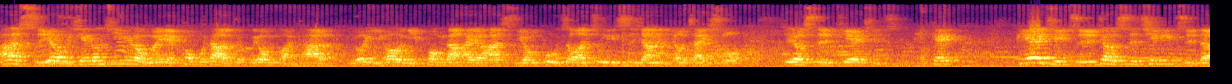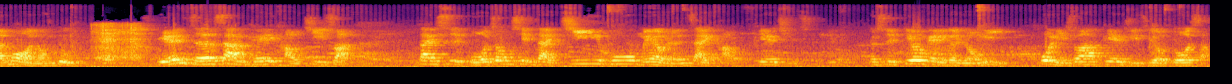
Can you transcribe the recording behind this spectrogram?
它的使用一些东西，因为我们也碰不到，就不用管它了。如果以后你碰到，还有它使用步骤啊、注意事项，以后再说。这就是 pH 值，OK。pH 值就是氢离子的摩尔浓度，原则上可以考计算，但是国中现在几乎没有人在考 pH 值，就是丢给你个容易，问你说它 pH 值有多少，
